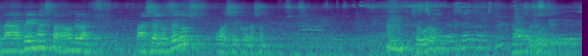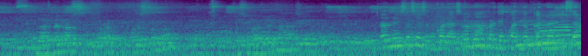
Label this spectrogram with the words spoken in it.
¿Las venas para dónde van? ¿Hacia los dedos o hacia el corazón? ¿Seguro? En los dedos, ¿no? No, pues es que las venas, por esto, ¿no? Pues. Ah, no, eso sí es el corazón, ¿no? Porque cuando canalizan,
